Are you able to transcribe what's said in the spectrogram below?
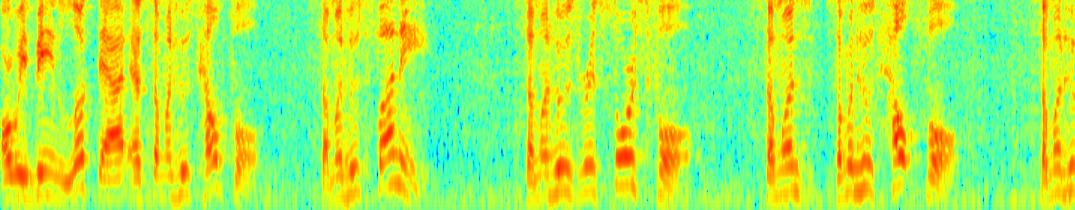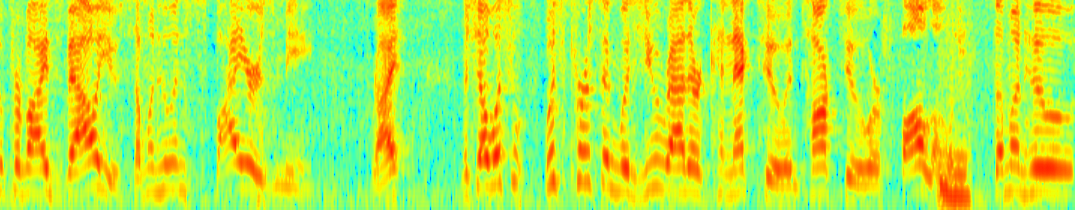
are we being looked at as someone who's helpful, someone who's funny, someone who's resourceful, someone's someone who's helpful, someone who provides value, someone who inspires me, right? Michelle, which which person would you rather connect to and talk to or follow? Mm -hmm. Someone who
